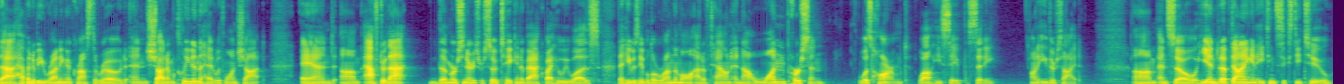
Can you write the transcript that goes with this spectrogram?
that happened to be running across the road and shot him clean in the head with one shot. And um, after that, the mercenaries were so taken aback by who he was that he was able to run them all out of town, and not one person was harmed while he saved the city on either side. Um, and so he ended up dying in 1862.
